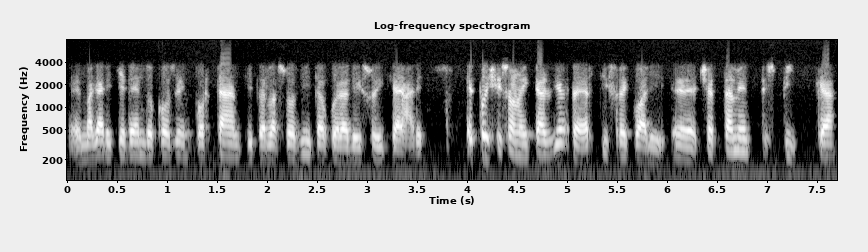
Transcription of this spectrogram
eh, magari chiedendo cose importanti per la sua vita o quella dei suoi cari. E poi ci sono i casi aperti, fra i quali eh, certamente spicca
